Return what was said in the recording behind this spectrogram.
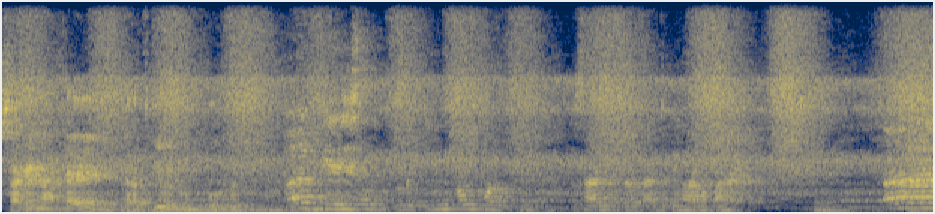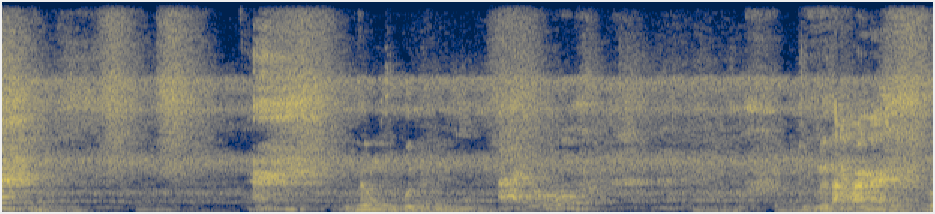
Saking akeh, gak dia numpuk. Lagi ini kompon pesan terkait lampa. Ah. Dong cukup ini. Aduh. Cukup tak panas ya,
